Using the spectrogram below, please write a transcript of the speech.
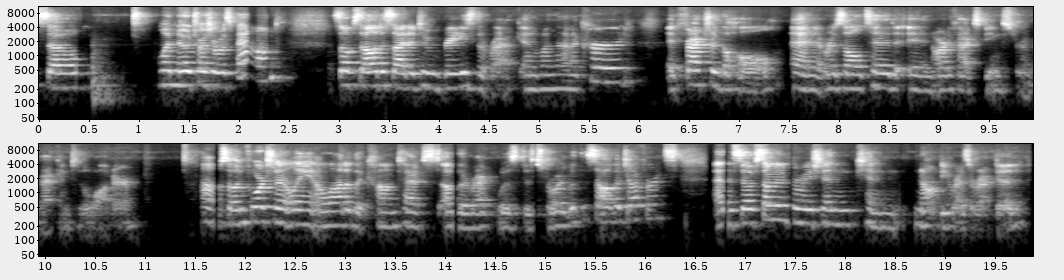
so when no treasure was found, Subsal decided to raise the wreck. And when that occurred, it fractured the hull and it resulted in artifacts being strewn back into the water. Um, so, unfortunately, a lot of the context of the wreck was destroyed with the salvage efforts. And so, some information can not be resurrected.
